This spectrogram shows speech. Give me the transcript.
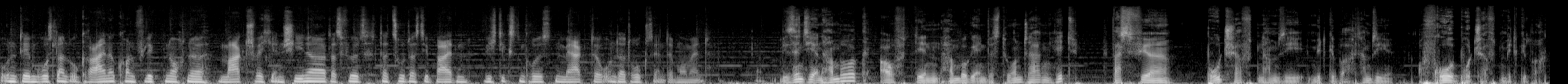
und dem Russland-Ukraine-Konflikt noch eine Marktschwäche in China. Das führt dazu, dass die beiden wichtigsten, größten Märkte unter Druck sind im Moment. Wir sind hier in Hamburg auf den Hamburger Investorentagen HIT. Was für Botschaften haben Sie mitgebracht? Haben Sie auch frohe Botschaften mitgebracht?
